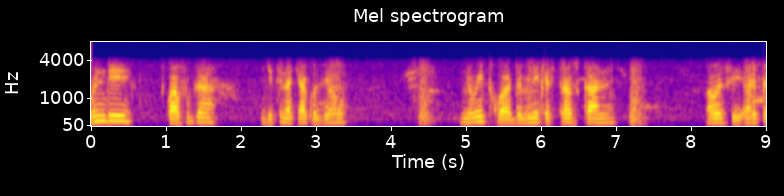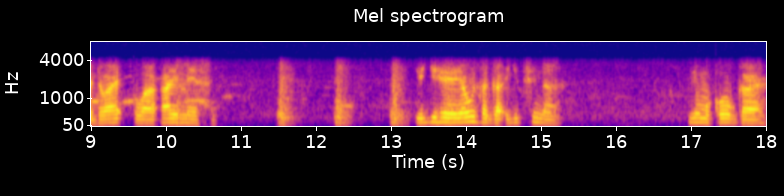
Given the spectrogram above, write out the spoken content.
Undi twavuga igitsina cyakozeho ni uwitwa Dominique Strauss-Kahn wahoze ari perezida wa- wa IMF igihe yahuzaga igitsina n'umukobwa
